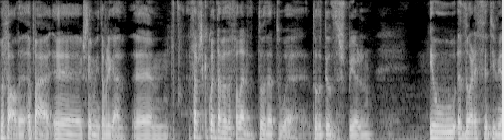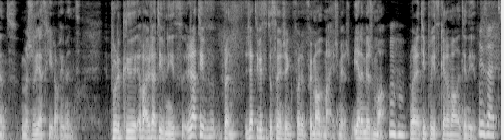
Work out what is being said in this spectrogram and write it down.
Mafalda, opá, eh, gostei muito, obrigado. Ehm, sabes que quando estavas a falar de toda a tua, todo o teu desespero, eu adoro esse sentimento, mas no dia a seguir, obviamente. Porque, opá, eu já tive nisso, já tive, pronto, já tive situações em que foi, foi mal demais mesmo, e era mesmo mal. Não era tipo isso que era mal entendido. Exato.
